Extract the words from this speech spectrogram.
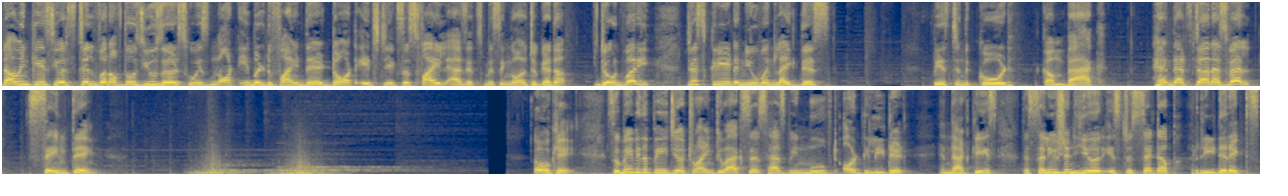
now in case you are still one of those users who is not able to find their .htaccess file as it's missing altogether, don't worry, just create a new one like this, paste in the code, come back, and that's done as well. Same thing. Okay, so maybe the page you're trying to access has been moved or deleted. In that case, the solution here is to set up redirects.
